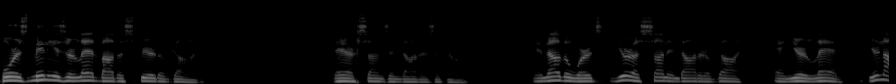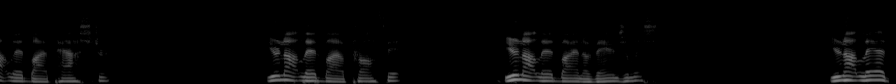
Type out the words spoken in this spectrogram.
For as many as are led by the Spirit of God, they are sons and daughters of God. In other words, you're a son and daughter of God, and you're led. You're not led by a pastor. You're not led by a prophet. You're not led by an evangelist. You're not led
